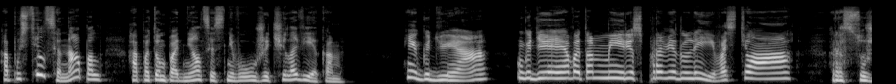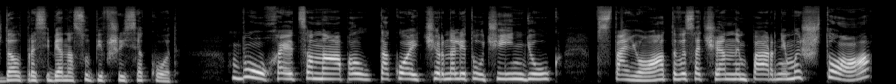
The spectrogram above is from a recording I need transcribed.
опустился на пол, а потом поднялся с него уже человеком. «И где? Где в этом мире справедливость, а?» рассуждал про себя насупившийся кот. Бухается на пол такой чернолетучий индюк, встает высоченным парнем, и что?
